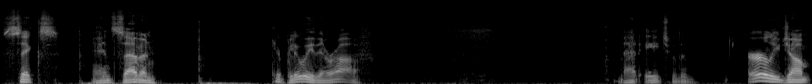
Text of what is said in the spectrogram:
six, and seven. Kerplui, they're off. Matt H with an early jump.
